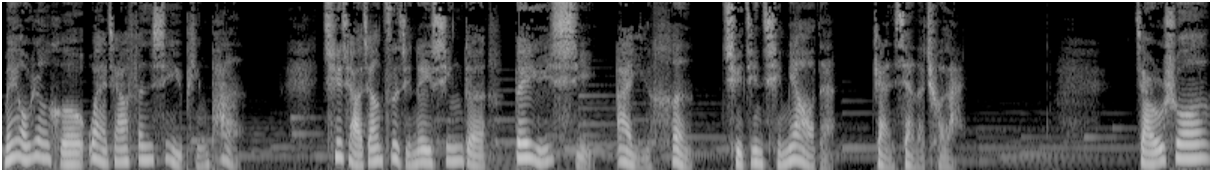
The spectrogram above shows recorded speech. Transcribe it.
没有任何外加分析与评判。七巧将自己内心的悲与喜、爱与恨，取尽其妙的展现了出来。假如说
